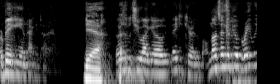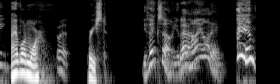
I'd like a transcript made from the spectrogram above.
are Big E and McIntyre. Yeah, Those are the two I go. They could carry the ball. I'm not saying they do it greatly. I have one more. Go ahead. Priest. You think so? You're that high on him? I am.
